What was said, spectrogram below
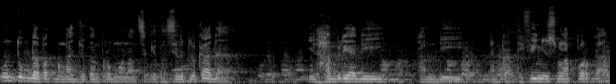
untuk dapat mengajukan permohonan sengketa hasil pilkada. Ilham Riyadi, Hamdi, MKTV News melaporkan.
